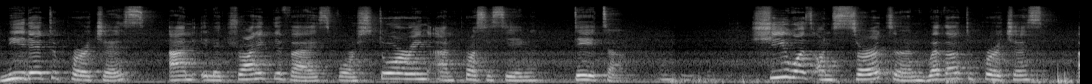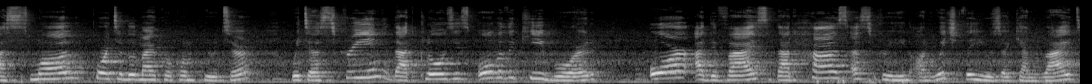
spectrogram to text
needed to purchase an electronic device for storing and processing data. She was uncertain whether to purchase a small portable microcomputer with a screen that closes over the keyboard or a device that has a screen on which the user can write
